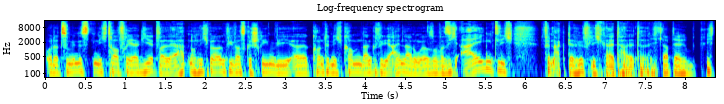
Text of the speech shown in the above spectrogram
Oder zumindest nicht darauf reagiert, weil er hat noch nicht mal irgendwie was geschrieben wie äh, konnte nicht kommen, danke für die Einladung oder so, was ich eigentlich für einen Akt der Höflichkeit halte. Ich glaube, der kriegt,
